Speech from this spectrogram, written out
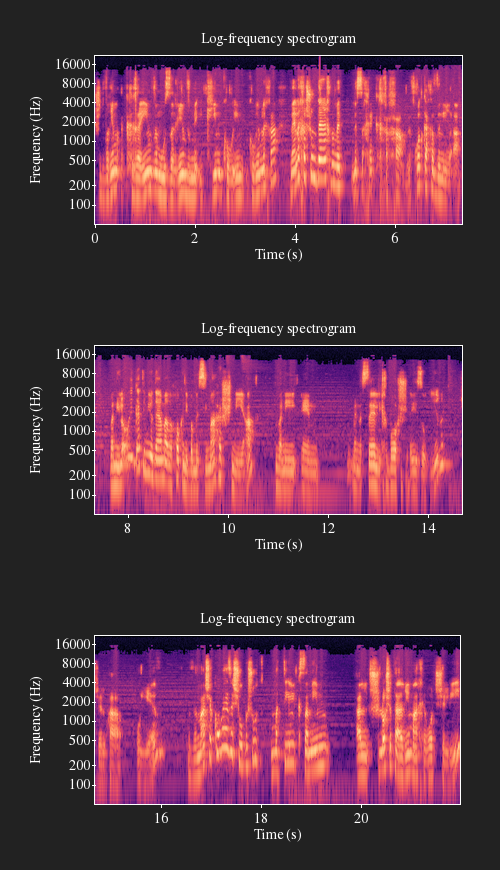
שדברים אקראיים ומוזרים ומעיקים קורים, קורים לך, ואין לך שום דרך באמת לשחק חכם, לפחות ככה זה נראה. ואני לא הגעתי מי יודע מה רחוק, אני במשימה השנייה, ואני אמ, מנסה לכבוש איזו עיר של האויב, ומה שקורה זה שהוא פשוט מטיל קסמים על שלושת הערים האחרות שלי,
